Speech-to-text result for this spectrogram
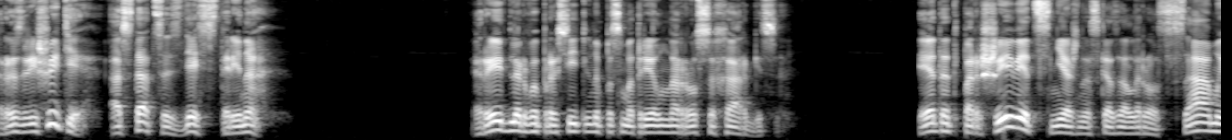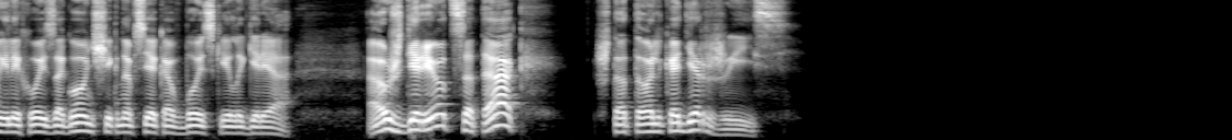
разрешите остаться здесь, старина?» Рейдлер вопросительно посмотрел на Росса Харгиса. «Этот паршивец, — нежно сказал Росс, — самый лихой загонщик на все ковбойские лагеря. А уж дерется так, что только держись».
